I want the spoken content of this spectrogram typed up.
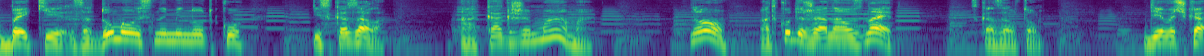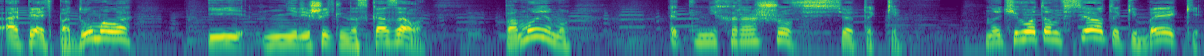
Бекки задумалась на минутку и сказала, «А как же мама?» «Ну, откуда же она узнает?» — сказал Том. Девочка опять подумала и нерешительно сказала, «По-моему, это нехорошо все-таки». «Но чего там все-таки, Бекки?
